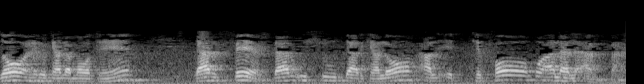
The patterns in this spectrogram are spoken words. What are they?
ظاهر کلماتهم در فقه در اصول در کلام الاتفاق و علی الاول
